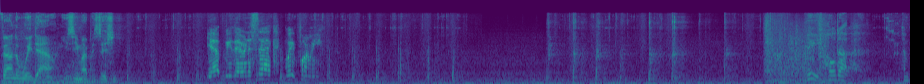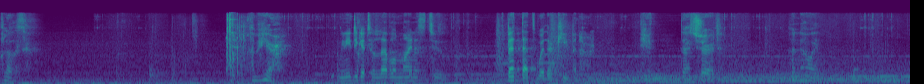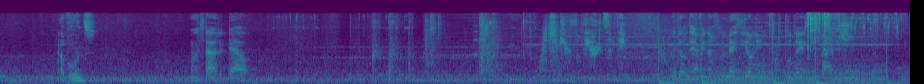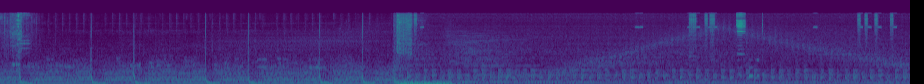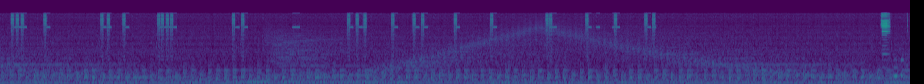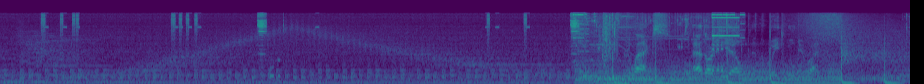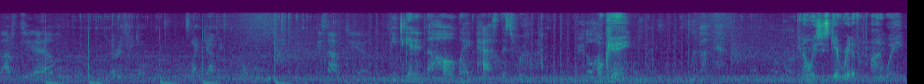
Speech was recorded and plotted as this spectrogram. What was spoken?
Found a way down. You see my position? Yep, be there in a sec. Wait for me. V, hold up. I'm close. I'm here. We need to get to level minus two. Bet that's where they're keeping her. That shirt. I know it. Evelyn's? Without a doubt. Add RTL and the weight will be right. RTL? Erythritol. It's like candy for grown This RTL. Need to get into the hallway past this room. Okay. What about them? I can always just get rid of them my way.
